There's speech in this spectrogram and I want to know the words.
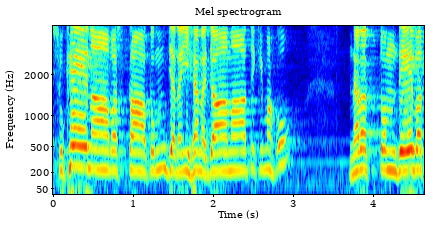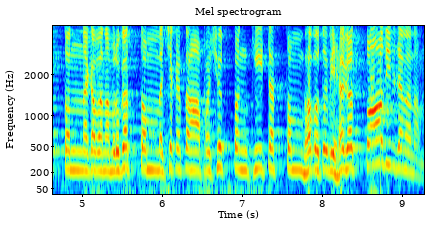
సుఖేనావస్థాతుం జనైహ నజానాతి కిమహో. నరత్వం దేవత్వం నగవన మృగత్వం మశకత పశుత్వం కీటత్వం భవతు విహగత్వాది జననం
